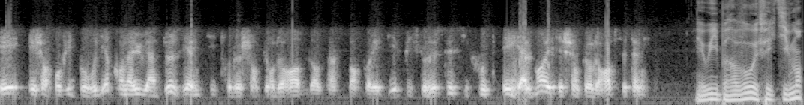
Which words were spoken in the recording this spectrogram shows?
Et, et j'en profite pour vous dire qu'on a eu un deuxième titre de champion d'Europe dans un sport collectif, puisque le CC Foot également a été champion d'Europe cette année. Et oui, bravo, effectivement.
